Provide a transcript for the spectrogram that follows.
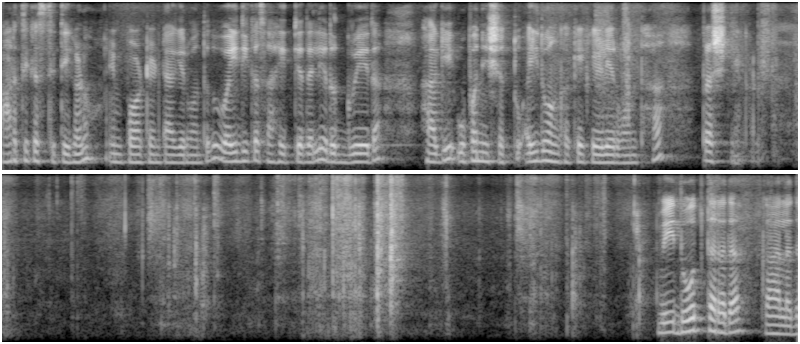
ಆರ್ಥಿಕ ಸ್ಥಿತಿಗಳು ಇಂಪಾರ್ಟೆಂಟ್ ಆಗಿರುವಂಥದ್ದು. ವೈದಿಕ ಸಾಹಿತ್ಯದಲ್ಲಿ ಋಗ್ವೇದ ಹಾಗೆ ಉಪನಿಷತ್ತು ಐದು ಅಂಕಕ್ಕೆ ಕೇಳಿರುವಂತಹ ಪ್ರಶ್ನೆಗಳು. ವೇದೋತ್ತರದ ಕಾಲದ,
